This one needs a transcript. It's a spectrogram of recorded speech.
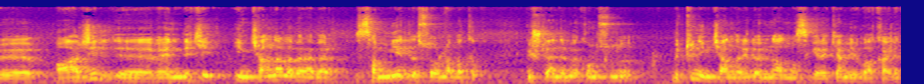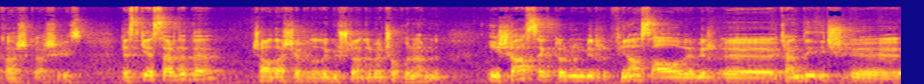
e, acil e, ve elindeki imkanlarla beraber samimiyetle soruna bakıp güçlendirme konusunu bütün imkanlarıyla önüne alması gereken bir vakayla karşı karşıyayız. Eski eserde de çağdaş yapıda da güçlendirme çok önemli. İnşaat sektörünün bir finans ağı ve bir e, kendi iç e, e,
